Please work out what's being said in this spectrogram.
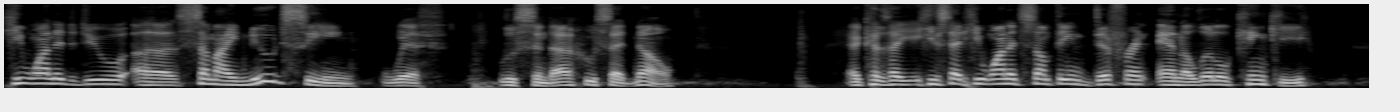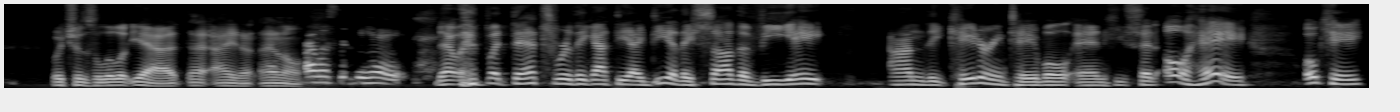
he wanted to do a semi-nude scene with Lucinda, who said no, because he said he wanted something different and a little kinky. Which was a little, yeah. that- I don't, I don't know. That was the V8. That, but that's where they got the idea. They saw the V8 on the catering table, and he said, "Oh, hey, okay,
